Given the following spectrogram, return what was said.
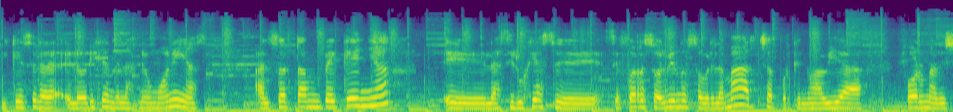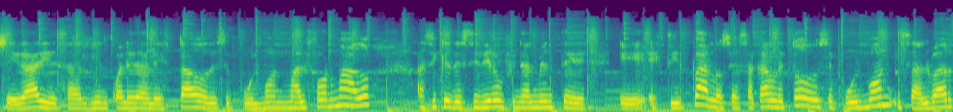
y que ese era el origen de las neumonías. Al ser tan pequeña, eh, la cirugía se, se fue resolviendo sobre la marcha porque no había forma de llegar y de saber bien cuál era el estado de ese pulmón mal formado, así que decidieron finalmente eh, extirparlo, o sea, sacarle todo ese pulmón y salvar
